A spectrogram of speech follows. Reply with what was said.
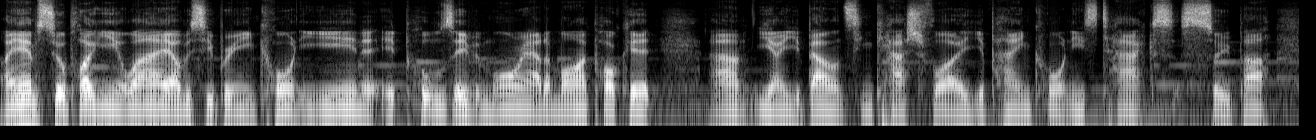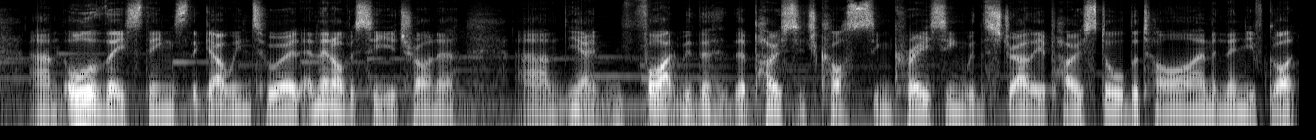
I am still plugging away, obviously bringing Courtney in. It, it pulls even more out of my pocket. Um, you know, you're balancing cash flow, you're paying Courtney's tax, super, um, all of these things that go into it. And then obviously you're trying to um, you know, fight with the, the, postage costs increasing with Australia Post all the time, and then you've got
